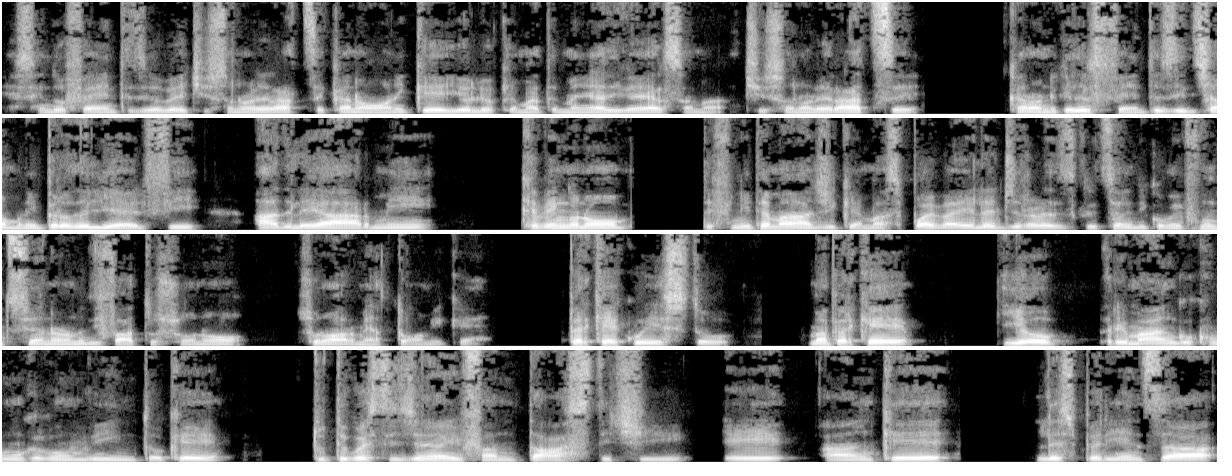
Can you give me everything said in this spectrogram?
essendo fantasy, vabbè, ci sono le razze canoniche, io le ho chiamate in maniera diversa, ma ci sono le razze canoniche del fantasy, diciamo l'impero degli elfi ha delle armi che vengono definite magiche, ma se poi vai a leggere la descrizione di come funzionano, di fatto sono, sono armi atomiche. Perché questo? Ma perché io rimango comunque convinto che tutti questi generi fantastici e anche l'esperienza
